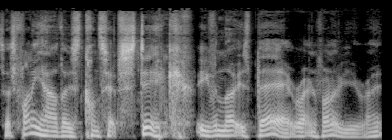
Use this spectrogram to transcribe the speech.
So it's funny how those concepts stick, even though it's there right in front of you, right?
